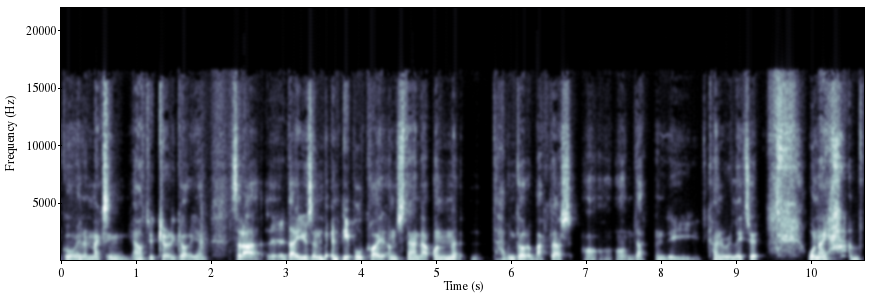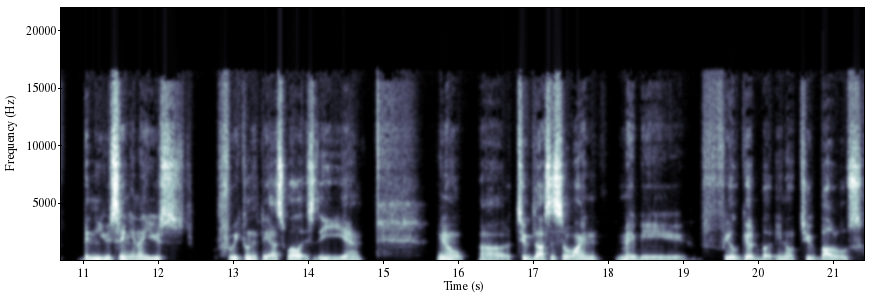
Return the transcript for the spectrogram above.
going and maxing out your credit card again. So that Yeah. that use and, and people quite understand that one. Haven't got a backlash on, on that, and they kind of relate to it. One I have been using and I use frequently as well is the, uh, you know, uh, two glasses of wine maybe feel good, but you know, two bottles,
